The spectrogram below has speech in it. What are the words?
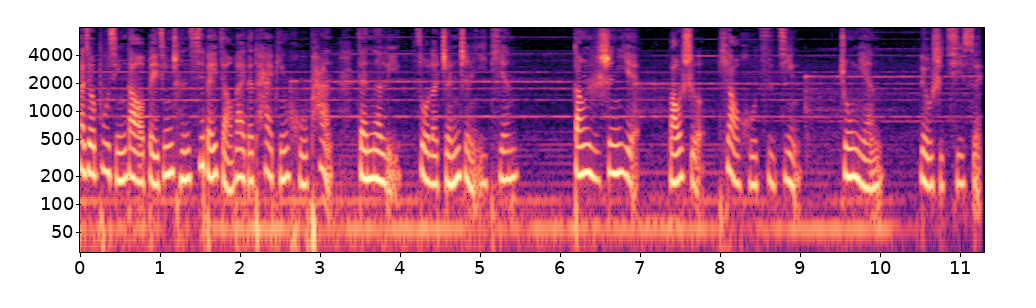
他就步行到北京城西北角外的太平湖畔，在那里坐了整整一天。当日深夜，老舍跳湖自尽，终年六十七岁。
